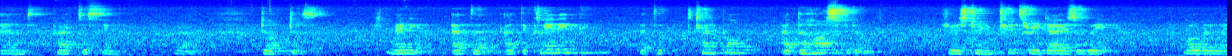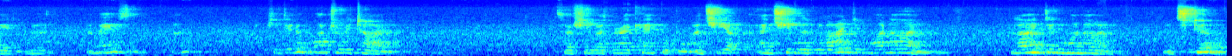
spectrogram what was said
and practicing uh, doctors. Many at the at the clinic, at the temple, at the hospital. She was doing two, three days a week. Older lady, amazing. She didn't want to retire. So she was very capable. And she and she was blind in one eye. Blind in one eye. And still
